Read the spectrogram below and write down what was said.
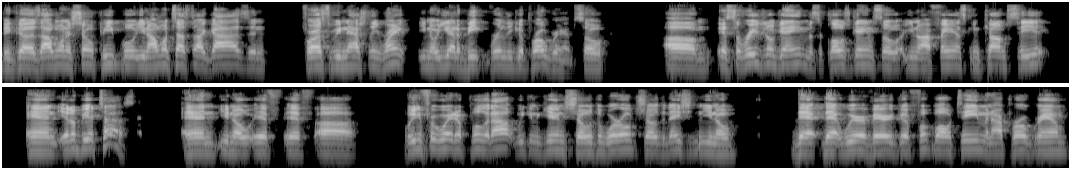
because I want to show people you know I want to test our guys, and for us to be nationally ranked, you know you got to beat really good programs. So um, it's a regional game. It's a close game, so you know our fans can come see it, and it'll be a test. And you know, if if uh, we can figure a way to pull it out, we can again show the world, show the nation, you know, that that we're a very good football team, and our program,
